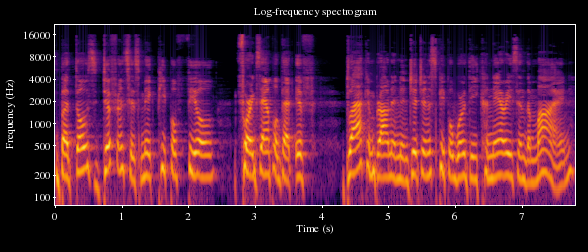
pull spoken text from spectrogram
But those differences make people feel, for example, that if black and brown and indigenous people were the canaries in the mine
